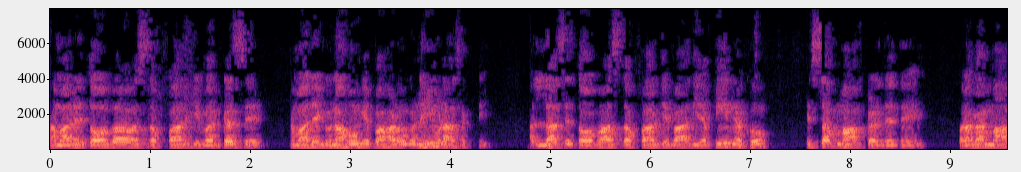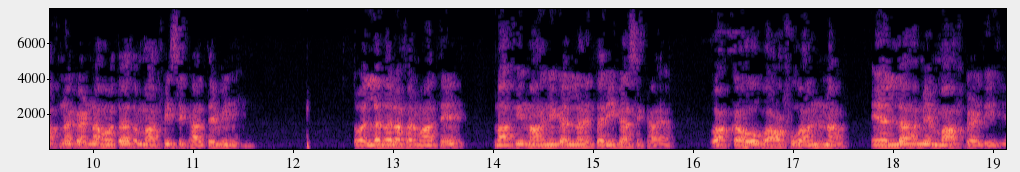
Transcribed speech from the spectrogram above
ہمارے توبہ اور استغفار کی برکت سے ہمارے گناہوں کے پہاڑوں کو نہیں اڑا سکتی۔ اللہ سے توبہ استغفار کے بعد یقین رکھو کہ سب معاف کر دیتے ہیں۔ اور اگر معاف نہ کرنا ہوتا تو معافی سکھاتے بھی نہیں۔ تو اللہ تعالیٰ فرماتے ہیں، معافی مانگنے کا اللہ نے طریقہ سکھایا۔ واہ کہو واف عنا۔ اے اللہ، ہمیں معاف کر دیجیے۔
